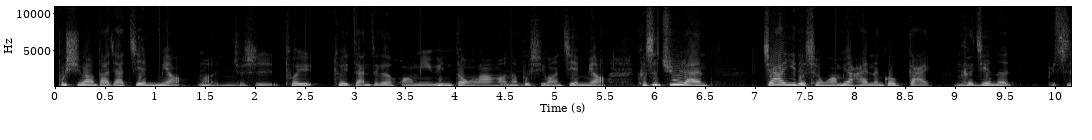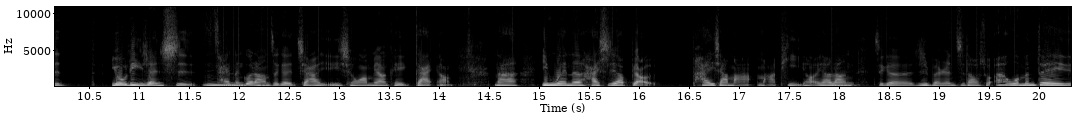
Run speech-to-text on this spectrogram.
不希望大家建庙啊，就是推推展这个皇民运动啦，哈，那不希望建庙。可是居然嘉义的城隍庙还能够盖，可见呢是。有利人士才能够让这个嘉义城隍庙可以盖啊。那因为呢，还是要表拍一下马马屁啊，要让这个日本人知道说啊，我们对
